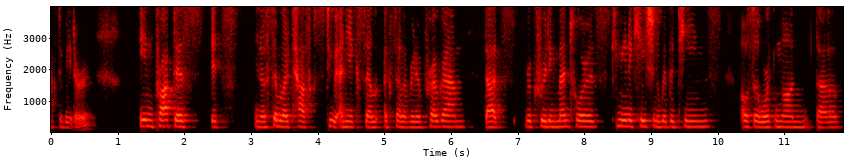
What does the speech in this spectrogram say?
activator. In practice it's you know similar tasks to any accel- accelerator program. That's recruiting mentors communication with the teams also working on the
